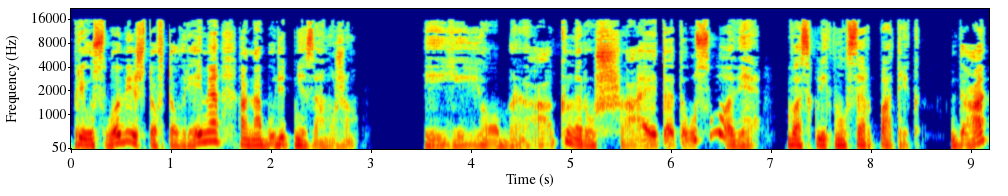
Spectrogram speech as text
при условии, что в то время она будет не замужем». «И ее брак нарушает это условие», — воскликнул сэр Патрик. «Да,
